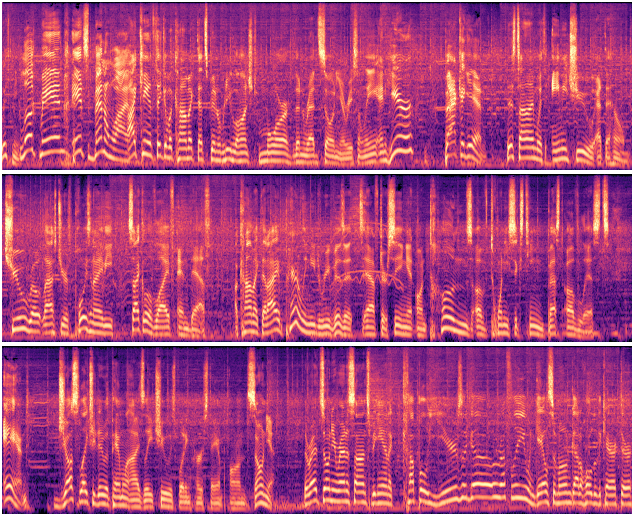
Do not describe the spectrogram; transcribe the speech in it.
with me. Look, man, it's been a while. I can't think of a comic that's been relaunched more than Red Sonja recently, and here, back again. This time with Amy Chu at the helm. Chu wrote last year's Poison Ivy, Cycle of Life and Death, a comic that I apparently need to revisit after seeing it on tons of 2016 best of lists. And just like she did with Pamela Isley, Chu is putting her stamp on Sonja. The Red Sonja Renaissance began a couple years ago, roughly, when Gail Simone got a hold of the character,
